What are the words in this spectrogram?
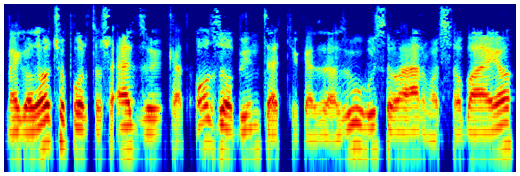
meg az alcsoportos edzőket azzal büntetjük, ezzel az U23-as szabálya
